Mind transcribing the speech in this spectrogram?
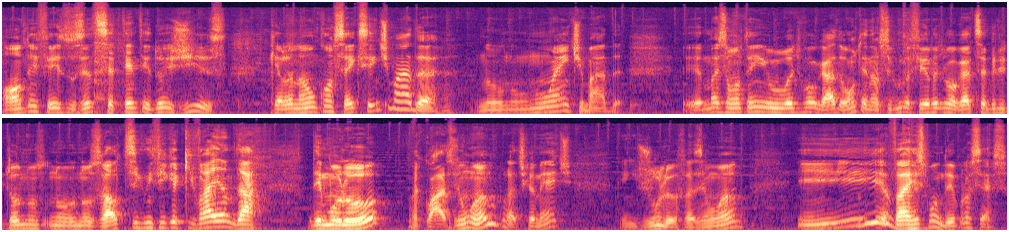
Ontem fez 272 dias que ela não consegue ser intimada, não, não, não é intimada. É, mas ontem o advogado, ontem não, segunda-feira o advogado se habilitou no, no, nos autos, significa que vai andar Demorou né, quase um ano, praticamente. Em julho vai fazer um ano. E vai responder o processo.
